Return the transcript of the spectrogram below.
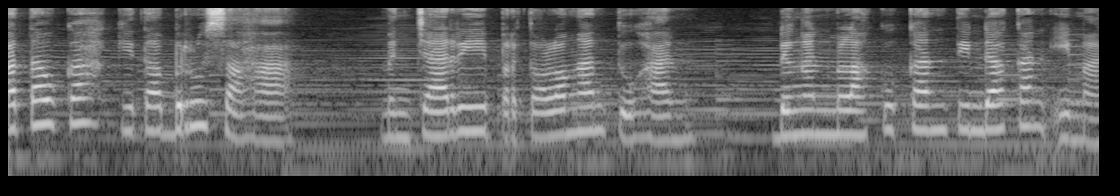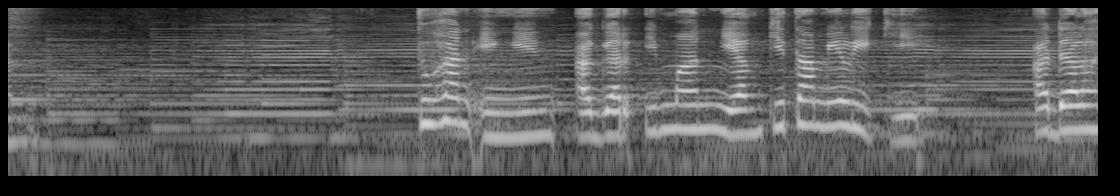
ataukah kita berusaha mencari pertolongan Tuhan dengan melakukan tindakan iman? Tuhan ingin agar iman yang kita miliki adalah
